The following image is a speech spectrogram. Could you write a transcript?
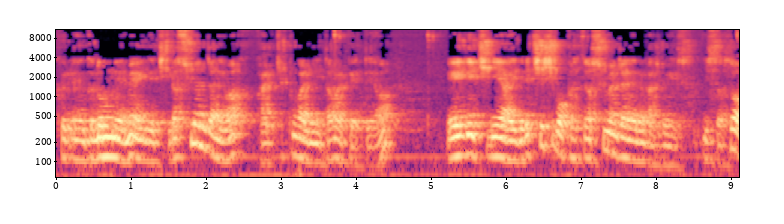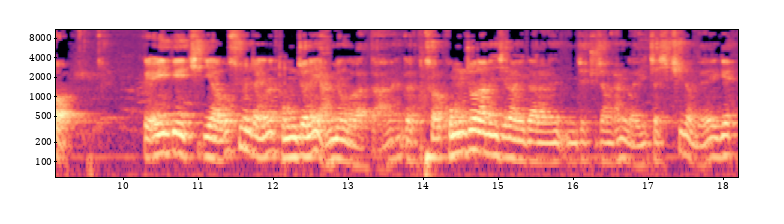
그, 그 논문에 ADHD가 수면장애와 깊은 관련이 있다고 발표했대요. ADHD 아이들의 75%가 수면장애를 가지고 있, 어서 그 ADHD하고 수면장애는 동전의 양면과 같다. 그러니까 서로 공존하는 질환이다라는 이제 주장을 하는 거예요. 2017년도에 이게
